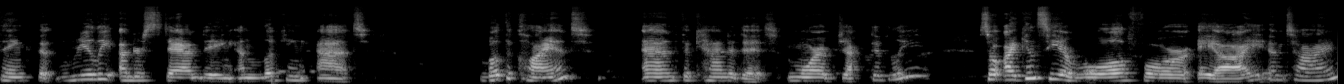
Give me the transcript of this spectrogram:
think that really understanding and looking at both the client and the candidate more objectively. So I can see a role for AI in time.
